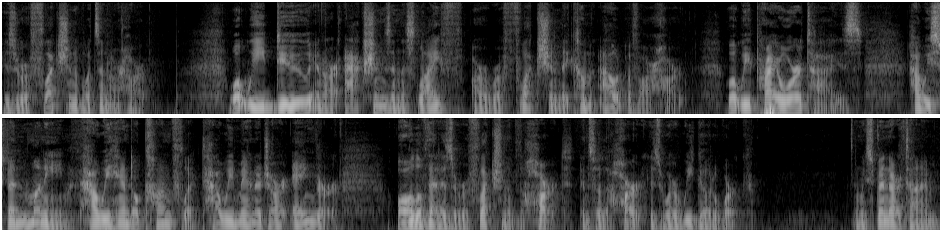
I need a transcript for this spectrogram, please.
is a reflection of what's in our heart. What we do in our actions in this life are a reflection, they come out of our heart. What we prioritize, how we spend money, how we handle conflict, how we manage our anger, all of that is a reflection of the heart. And so the heart is where we go to work. And we spend our time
